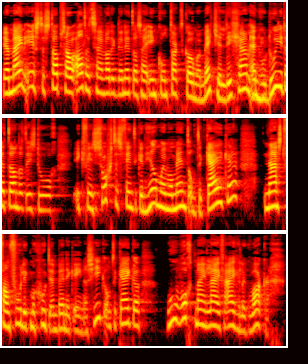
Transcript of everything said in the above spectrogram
ja, mijn eerste stap zou altijd zijn, wat ik daarnet al zei, in contact komen met je lichaam. En hoe doe je dat dan? Dat is door, ik vind, 's ochtends vind ik een heel mooi moment om te kijken, naast van voel ik me goed en ben ik energiek, om te kijken, hoe wordt mijn lijf eigenlijk wakker?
